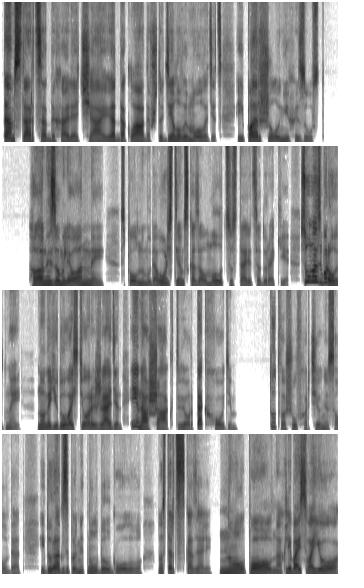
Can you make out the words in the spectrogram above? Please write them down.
Там старцы отдыхали от чаю и от докладов, что деловый молодец, и пар шел у них из уст. «Он изумленный!» — с полным удовольствием сказал молодцу старец о дураке. «Сумасбродный! Но на еду востер и жаден, и на шаг тверд, так ходим!» Тут вошел в харчевню солдат, и дурак запрометнул был голову, но старцы сказали, «Ну, полно, хлебай свое!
